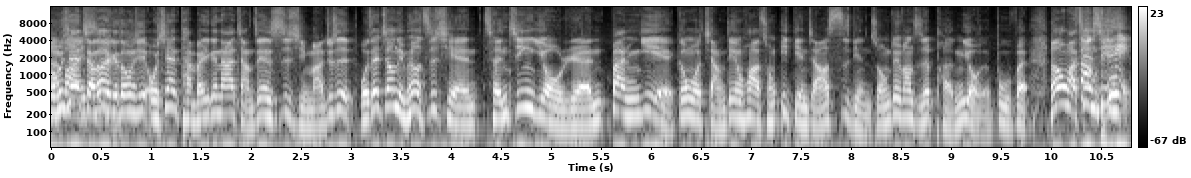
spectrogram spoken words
我们现在讲到一个东西，我现在坦白跟大家讲这件事情嘛，就是我在交女朋友之前，曾经有人半夜跟我讲电话，从一点讲到四点钟，对方只是朋友的部分，然后我把这件事情，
